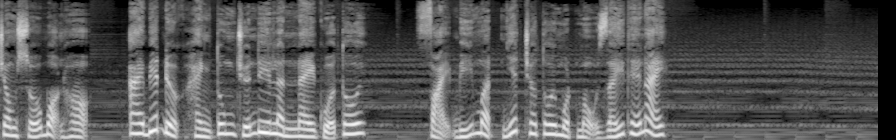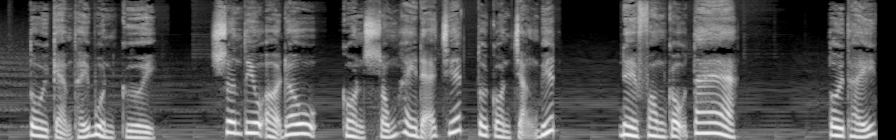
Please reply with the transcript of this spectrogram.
Trong số bọn họ, ai biết được hành tung chuyến đi lần này của tôi? Phải bí mật nhét cho tôi một mẫu giấy thế này? Tôi cảm thấy buồn cười. Sơn Tiêu ở đâu, còn sống hay đã chết tôi còn chẳng biết. Đề phòng cậu ta à? Tôi thấy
